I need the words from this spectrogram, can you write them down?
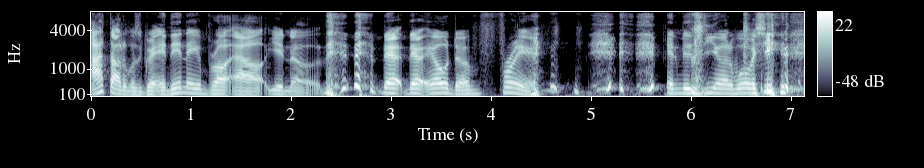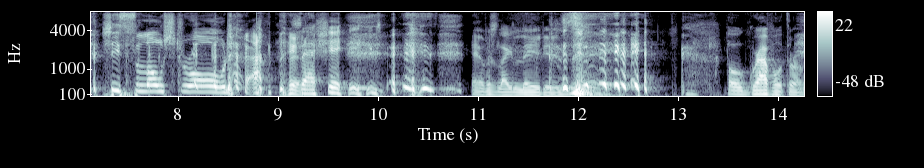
I thought it was great. And then they brought out, you know, their their elder friend and Miss Gianna Woman. She she slow strolled out there. Sashayed. And it was like, ladies. oh, gravel throat.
